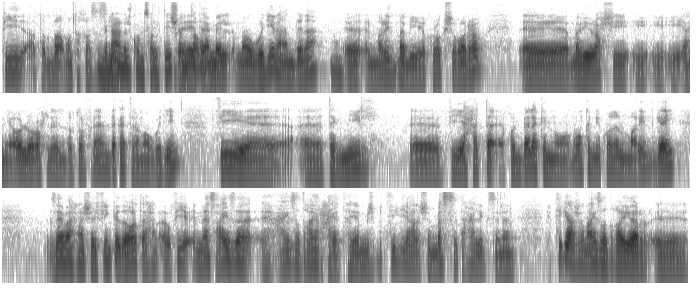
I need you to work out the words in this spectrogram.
في أطباء متخصصين بنعمل consultation طبعا. بنتعمل موجودين عندنا. آه، المريض ما بيخرجش بره آه، ما بيروحش يعني يقول له روح للدكتور فلان الدكاترة موجودين. في تجميل في حتى خد بالك إنه ممكن يكون المريض جاي زي ما إحنا شايفين كده اهوت إحنا في الناس عايزة عايزة تغير حياتها. هي مش بتيجي علشان بس تعالج سنان بتيجي عشان عايزة تغير آه،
